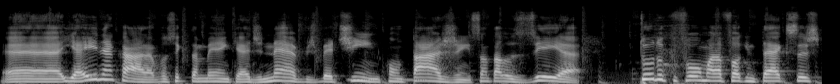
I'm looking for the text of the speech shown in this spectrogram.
É, e aí, né, cara, você que também que é de Neves, Betim, Contagem, Santa Luzia, tudo que for motherfucking Texas,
